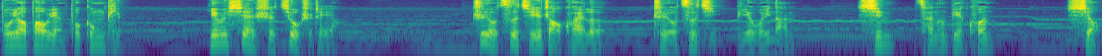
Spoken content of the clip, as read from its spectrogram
不要抱怨不公平，因为现实就是这样。只有自己找快乐，只有自己别为难，心才能变宽，笑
